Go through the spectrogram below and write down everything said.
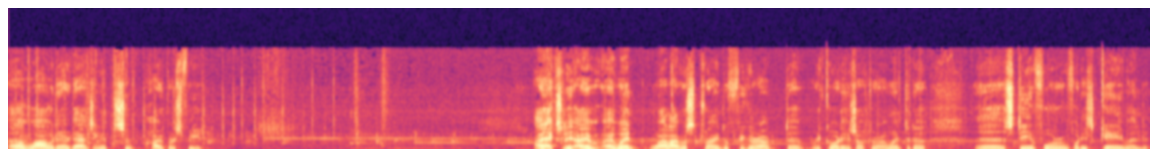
Oh wow, they're dancing at super hyper speed. I actually, I, I went, while I was trying to figure out the recording software, I went to the uh, Steam forum for this game, and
